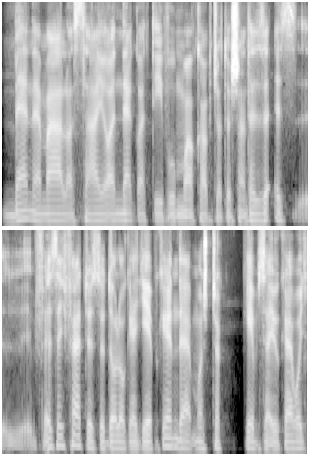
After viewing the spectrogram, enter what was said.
bennem áll a szája a negatívummal kapcsolatosan. Tehát ez, ez, ez egy fertőző dolog egyébként, de most csak képzeljük el, hogy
